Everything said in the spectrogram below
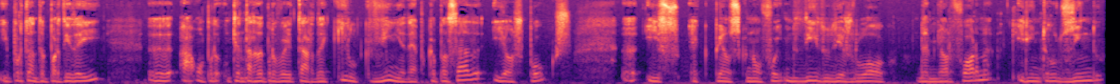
E, portanto, a partir daí, uh, há um, tentar aproveitar daquilo que vinha da época passada e, aos poucos, uh, isso é que penso que não foi medido desde logo da melhor forma, ir introduzindo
